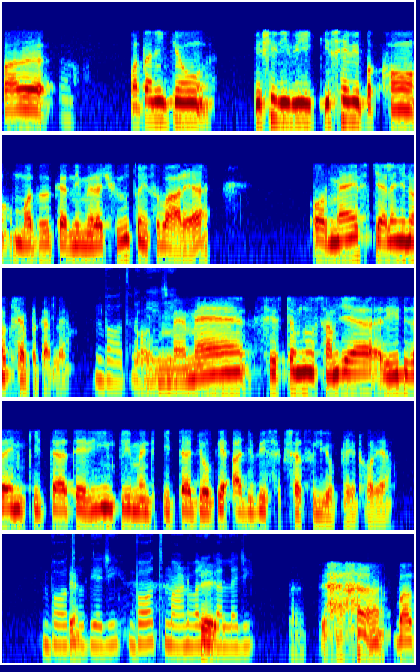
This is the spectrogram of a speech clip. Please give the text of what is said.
ਪਰ ਪਤਾ ਨਹੀਂ ਕਿਉਂ ਕਿਸੇ ਦੀ ਵੀ ਕਿਸੇ ਵੀ ਪੱਖੋਂ ਮਦਦ ਕਰਨੀ ਮੇਰਾ ਸ਼ੁਰੂ ਤੋਂ ਹੀ ਸੁਭਾਅ ਰਿਹਾ ਔਰ ਮੈਂ ਇਸ ਚੈਲੰਜ ਨੂੰ ਐਕਸੈਪਟ ਕਰ ਲਿਆ। ਬਹੁਤ ਵਧੀਆ ਜੀ। ਮੈਂ ਮੈਂ ਸਿਸਟਮ ਨੂੰ ਸਮਝਿਆ ਰੀਡਿਜ਼ਾਈਨ ਕੀਤਾ ਤੇ ਰੀਇੰਪਲੀਮੈਂਟ ਕੀਤਾ ਜੋ ਕਿ ਅੱਜ ਵੀ ਸਕਸੈਸਫੁਲੀ ਆਪਰੇਟ ਹੋ ਰਿਹਾ। ਬਹੁਤ ਵਧੀਆ ਜੀ ਬਹੁਤ ਮਾਣ ਵਾਲੀ ਗੱਲ ਹੈ ਜੀ। ਬਸ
